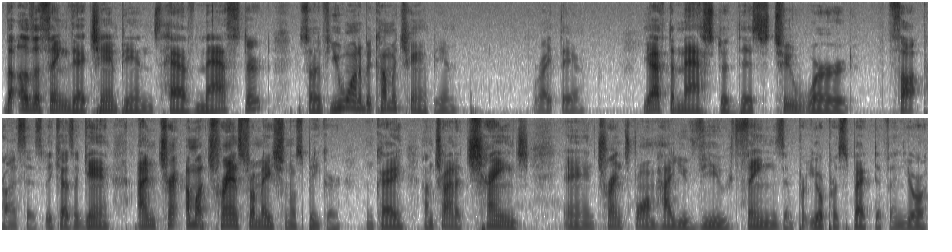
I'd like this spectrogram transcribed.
the other thing that champions have mastered. So if you want to become a champion, right there, you have to master this two word thought process because again, I'm tra- I'm a transformational speaker. Okay, I'm trying to change and transform how you view things and pr- your perspective and your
